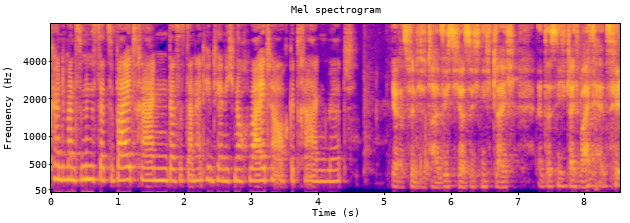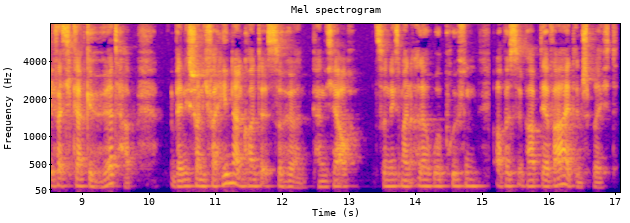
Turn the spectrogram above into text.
könnte man zumindest dazu beitragen, dass es dann halt hinterher nicht noch weiter auch getragen wird. Ja, das finde ich total wichtig, dass ich nicht gleich, das nicht gleich weitererzähle, was ich gerade gehört habe. Wenn ich schon nicht verhindern konnte, es zu hören, kann ich ja auch zunächst mal in aller Ruhe prüfen, ob es überhaupt der Wahrheit entspricht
